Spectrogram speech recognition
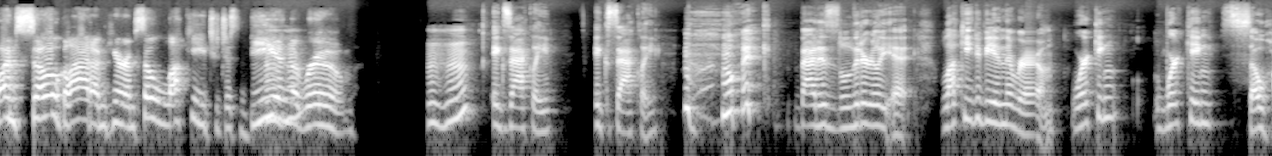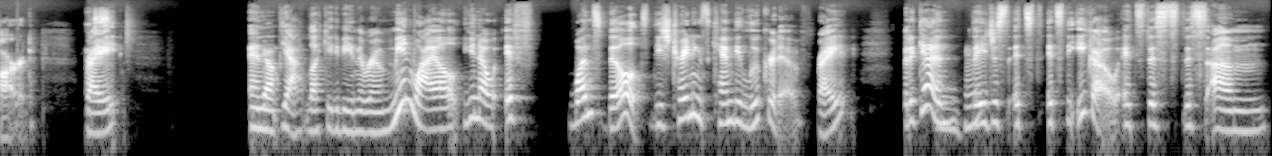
oh, I'm so glad I'm here. I'm so lucky to just be mm-hmm. in the mm-hmm. room. Mm-hmm. Exactly. Exactly. like that is literally it. Lucky to be in the room, working, working so hard, right? And yeah. yeah, lucky to be in the room. Meanwhile, you know, if once built, these trainings can be lucrative, right? But again, mm-hmm. they just it's it's the ego. It's this this um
